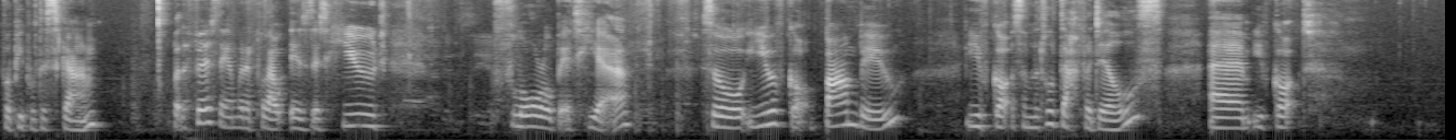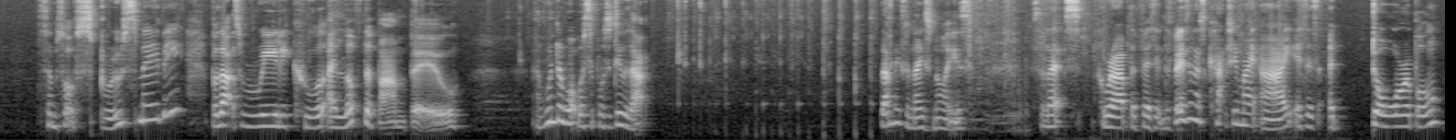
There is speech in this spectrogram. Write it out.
for people to scan. But the first thing I'm going to pull out is this huge floral bit here. So you've got bamboo, You've got some little daffodils. Um, you've got some sort of spruce maybe, but that's really cool. I love the bamboo. I wonder what we're supposed to do with that. That makes a nice noise. So let's grab the first thing. The first thing that's catching my eye is this adorable,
